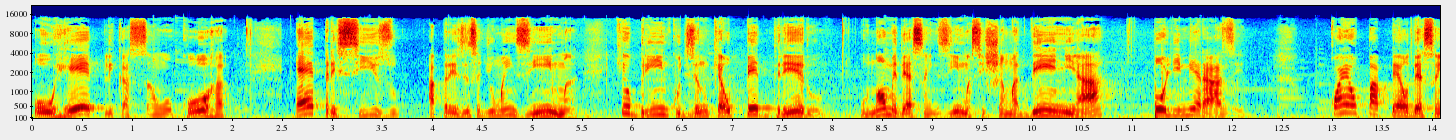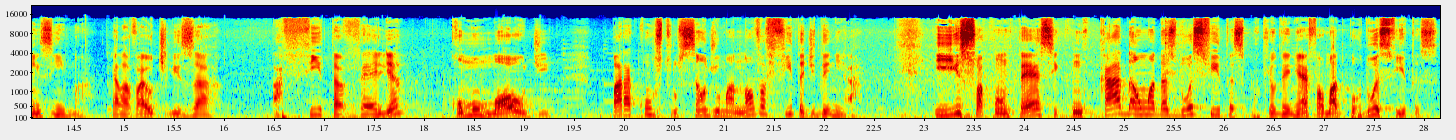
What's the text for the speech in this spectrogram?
ou replicação ocorra, é preciso a presença de uma enzima, que eu brinco dizendo que é o pedreiro. O nome dessa enzima se chama DNA polimerase. Qual é o papel dessa enzima? Ela vai utilizar a fita velha como molde para a construção de uma nova fita de DNA. E isso acontece com cada uma das duas fitas, porque o DNA é formado por duas fitas.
